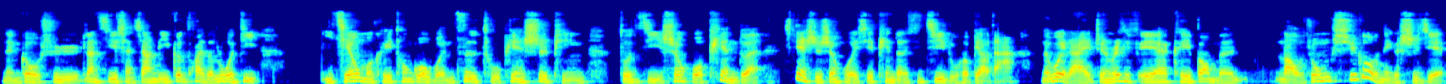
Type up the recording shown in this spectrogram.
能够去让自己想象力更快的落地。以前我们可以通过文字、图片、视频做自己生活片段、现实生活一些片段的一些记录和表达。那未来 Generative AI 可以帮我们。脑中虚构那个世界，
